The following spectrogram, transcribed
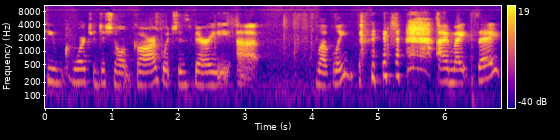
he wore traditional garb, which is very uh, lovely, I might say.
